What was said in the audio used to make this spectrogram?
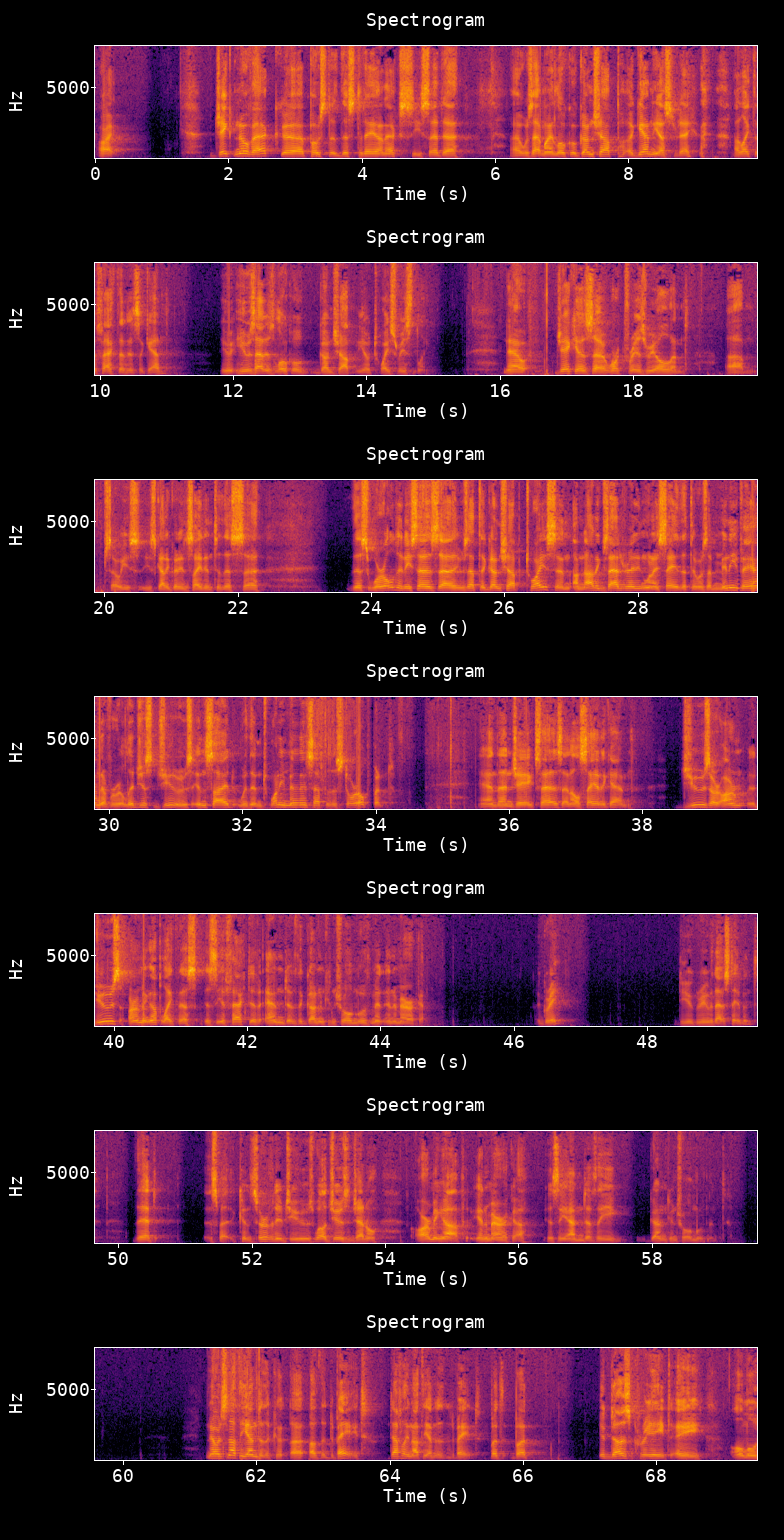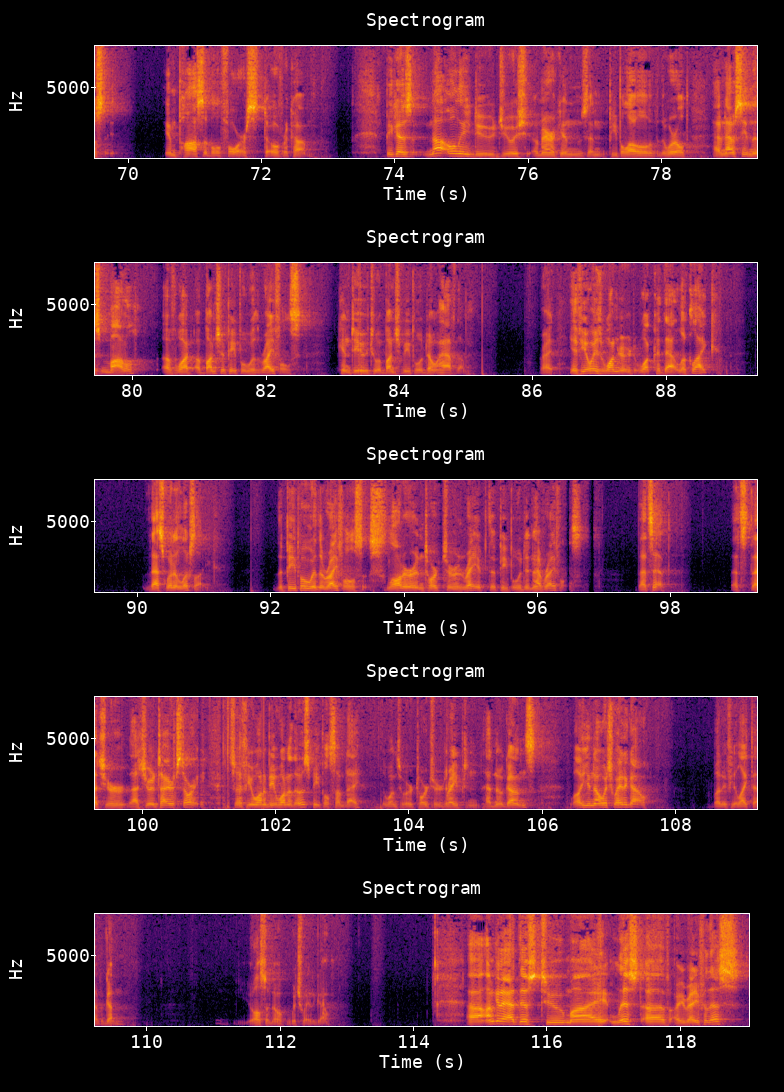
All right. Jake Novak uh, posted this today on X. He said, uh, uh, was at my local gun shop again yesterday. I like the fact that it's again. He, he was at his local gun shop, you know, twice recently. Now, Jake has uh, worked for Israel, and um, so he's, he's got a good insight into this, uh, this world. And he says uh, he was at the gun shop twice, and I'm not exaggerating when I say that there was a minivan of religious Jews inside within 20 minutes after the store opened. And then Jake says, and I'll say it again Jews, are arm, Jews arming up like this is the effective end of the gun control movement in America. Agree? Do you agree with that statement? That conservative Jews, well, Jews in general, arming up in America is the end of the gun control movement. No, it's not the end of the, uh, of the debate. Definitely not the end of the debate. But, but it does create a almost impossible force to overcome. Because not only do Jewish Americans and people all over the world have now seen this model of what a bunch of people with rifles can do to a bunch of people who don't have them. Right? If you always wondered what could that look like, that's what it looks like. The people with the rifles slaughter and torture and rape the people who didn't have rifles. That's it. That's, that's, your, that's your entire story. So if you want to be one of those people someday, the ones who were tortured, and raped, and had no guns, well, you know which way to go. But if you like to have a gun, you also know which way to go. Uh, I'm going to add this to my list of, are you ready for this?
